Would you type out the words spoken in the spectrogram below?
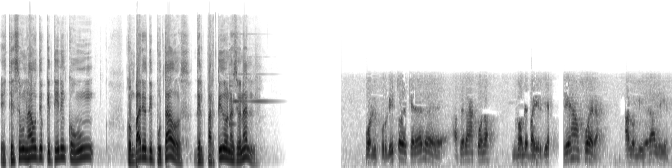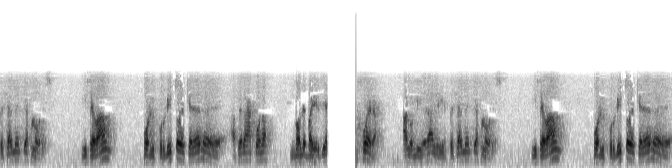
Este es un audio que tienen con, un, con varios diputados del Partido Nacional. Por el purito de querer eh, hacer esas cosas, no les va a ir bien. Y dejan fuera a los liberales y especialmente a Flores. Y se van por el purito de querer eh, hacer esas cosas, no les va a ir bien. Fuera a los liberales y especialmente a Flores. Y se van por el purito de querer eh,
